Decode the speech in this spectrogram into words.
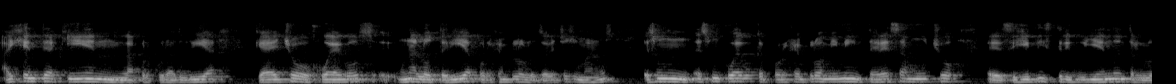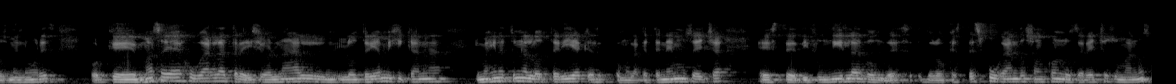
Hay gente aquí en la Procuraduría que ha hecho juegos, eh, una lotería, por ejemplo, los derechos humanos, es un, es un juego que, por ejemplo, a mí me interesa mucho eh, seguir distribuyendo entre los menores, porque más allá de jugar la tradicional lotería mexicana, imagínate una lotería que, como la que tenemos hecha, este, difundirla donde de lo que estés jugando son con los derechos humanos,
